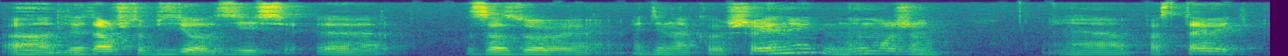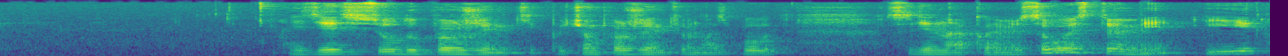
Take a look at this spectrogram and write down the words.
А, для того, чтобы сделать здесь э, зазоры одинаковой ширины, мы можем э, поставить здесь всюду пружинки. Причем пружинки у нас будут с одинаковыми свойствами. И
